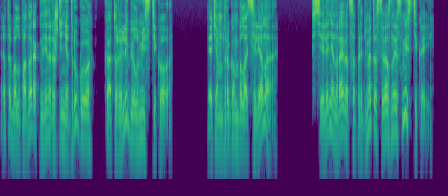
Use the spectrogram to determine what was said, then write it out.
Это был подарок на день рождения другу, который любил мистику. Этим другом была Селена? Селене нравятся предметы, связанные с мистикой.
